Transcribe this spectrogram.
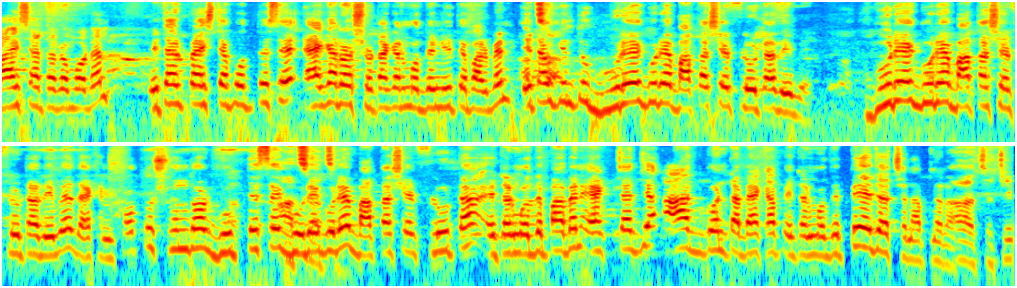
বাইশ আঠারো মডেল এটার প্রাইসটা পড়তেছে এগারোশো টাকার মধ্যে নিতে পারবেন। আচ্ছা। এটাও কিন্তু ঘুরে ঘুরে বাতাসের ফ্লোটা দিবে। ঘুরে ঘুরে বাতাসের ফ্লুটা দিবে। দেখেন কত সুন্দর ঘুরতেছে ঘুরে। ঘুরে বাতাসের ফ্লুটা এটার মধ্যে পাবেন। এক চার্জে আট ঘণ্টা ব্যাকআপ এটার মধ্যে পেয়ে যাচ্ছেন আপনারা। আচ্ছা ঠিক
